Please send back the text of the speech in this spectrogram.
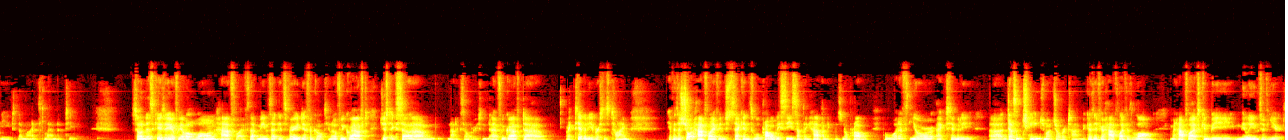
e to the minus lambda t. So in this case here, if we have a long half-life, that means that it's very difficult. You know, if we graphed just excel, um, not acceleration, uh, if we graphed uh, activity versus time, if it's a short half-life in seconds, we'll probably see something happening. It's no problem. But what if your activity uh, doesn't change much over time? Because if your half-life is long, I mean, half-lives can be millions of years.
